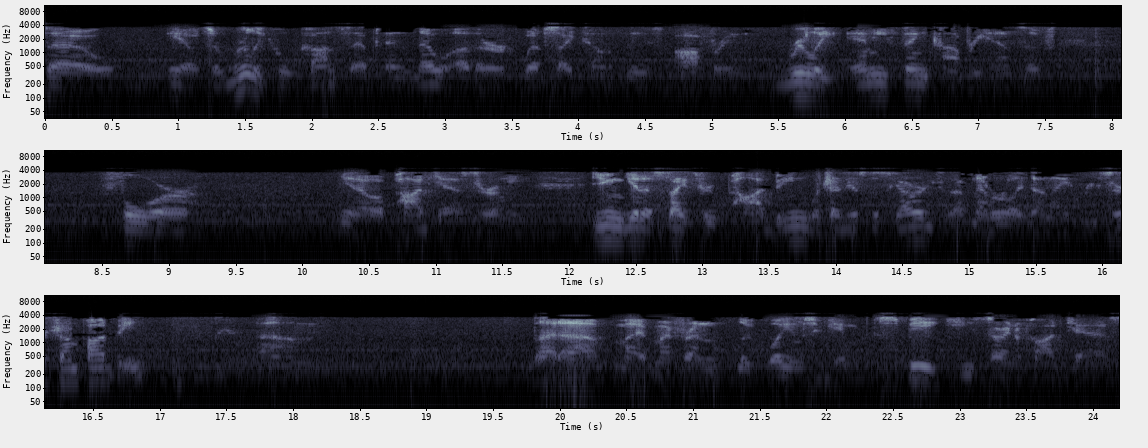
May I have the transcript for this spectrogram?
So, you know, it's a really cool concept, and no other website company is offering really anything comprehensive for, you know, a podcaster. I mean, you can get a site through Podbean, which I just discovered because I've never really done any research on Podbean. Um, but uh, my my friend Luke Williams, who came to speak, he's starting a podcast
